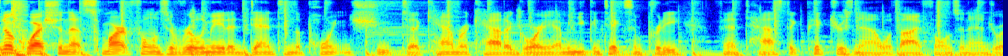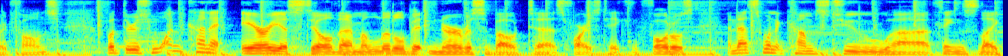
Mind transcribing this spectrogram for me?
There's no question that smartphones have really made a dent in the point and shoot uh, camera category. I mean, you can take some pretty fantastic pictures now with iPhones and Android phones, but there's one kind of area still that I'm a little bit nervous about uh, as far as taking photos, and that's when it comes to uh, things like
